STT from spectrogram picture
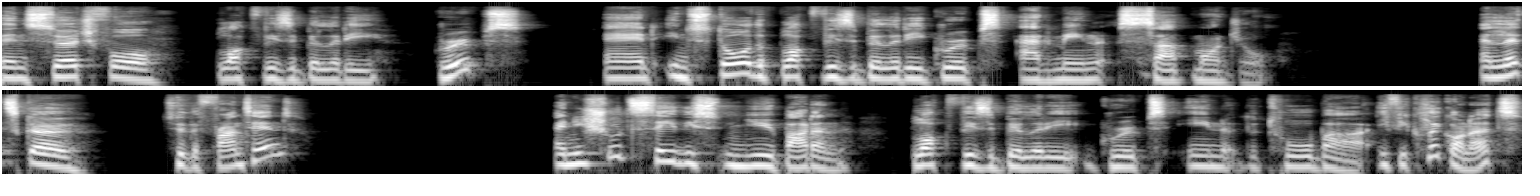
then search for block visibility groups and install the block visibility groups admin submodule. And let's go to the front end. And you should see this new button, block visibility groups in the toolbar. If you click on it,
